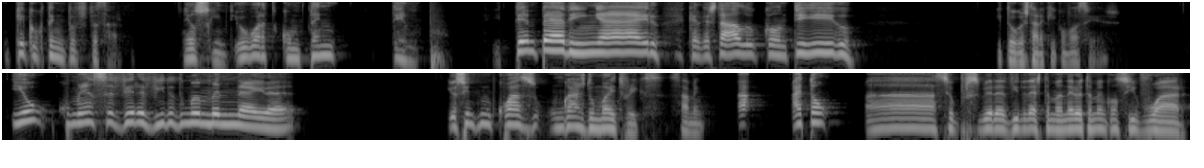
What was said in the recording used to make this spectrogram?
o que é que eu tenho para vos passar? É o seguinte, eu agora como tenho tempo, e tempo é dinheiro, quero gastá-lo contigo, e estou a gastar aqui com vocês, eu começo a ver a vida de uma maneira. Eu sinto-me quase um gajo do Matrix, sabem? Ah, ah, então. Ah, se eu perceber a vida desta maneira, eu também consigo voar.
